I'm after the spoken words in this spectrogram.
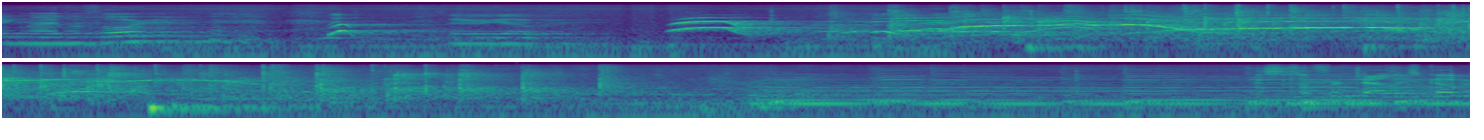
Sang live before. There we go. This is a Fratellis cover.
